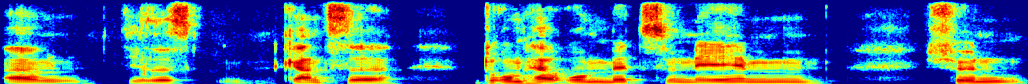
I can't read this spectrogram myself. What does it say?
ähm, dieses ganze Drumherum mitzunehmen, schön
